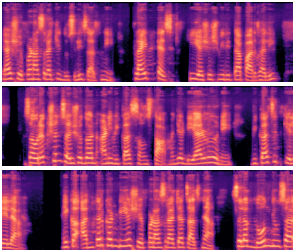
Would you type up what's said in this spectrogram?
या क्षेपणास्त्राची दुसरी चाचणी फ्लाईट टेस्ट ही यशस्वीरित्या पार झाली. संरक्षण संशोधन आणि विकास संस्था म्हणजे डीआरडीओने विकसित केलेल्या एका आंतरखंडीय क्षेपणास्त्राच्या चाचण्या सलग दोन दिवसा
